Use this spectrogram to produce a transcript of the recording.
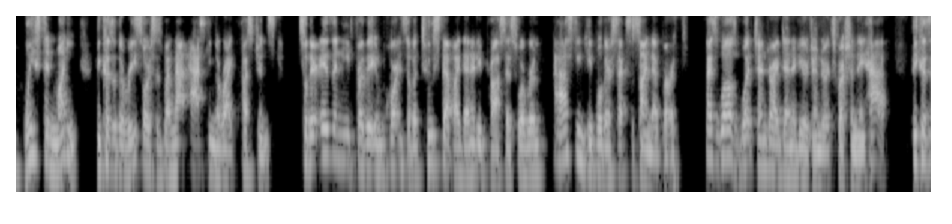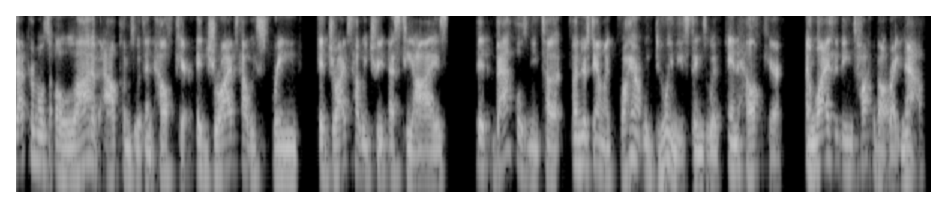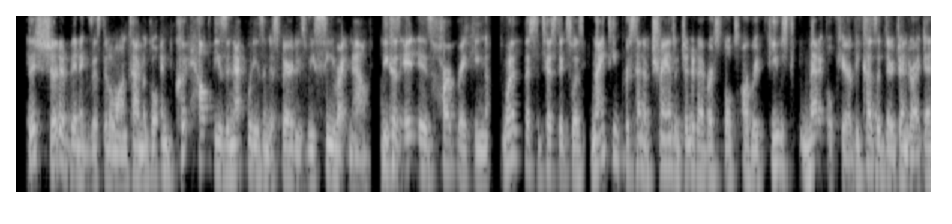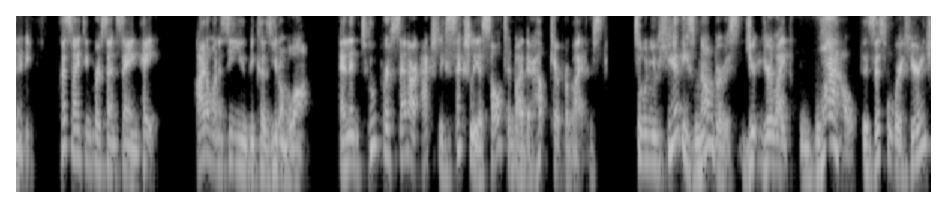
wasted money because of the resources by not asking the right questions. So there is a need for the importance of a two-step identity process where we're asking people their sex assigned at birth, as well as what gender identity or gender expression they have, because that promotes a lot of outcomes within healthcare. It drives how we screen. It drives how we treat STIs. It baffles me to understand, like, why aren't we doing these things within healthcare? And why is it being talked about right now? This should have been existed a long time ago and could help these inequities and disparities we see right now because it is heartbreaking. One of the statistics was 19% of trans or gender diverse folks are refused medical care because of their gender identity. That's 19% saying, hey, I don't want to see you because you don't belong. And then 2% are actually sexually assaulted by their healthcare providers. So when you hear these numbers, you're, you're like, wow, is this what we're hearing?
